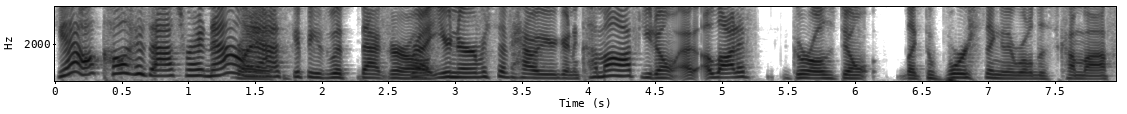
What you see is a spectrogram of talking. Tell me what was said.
yeah, I'll call his ass right now right. and ask if he's with that girl. Right. You're nervous of how you're going to come off. You don't, a lot of girls don't like the worst thing in the world is to come off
